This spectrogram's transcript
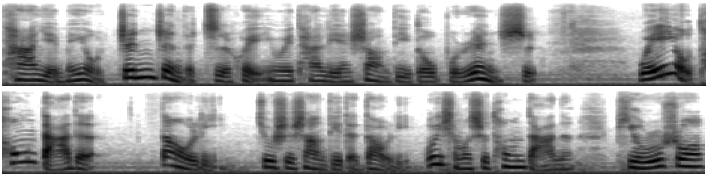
他也没有真正的智慧，因为他连上帝都不认识。唯有通达的道理就是上帝的道理。为什么是通达呢？比如说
